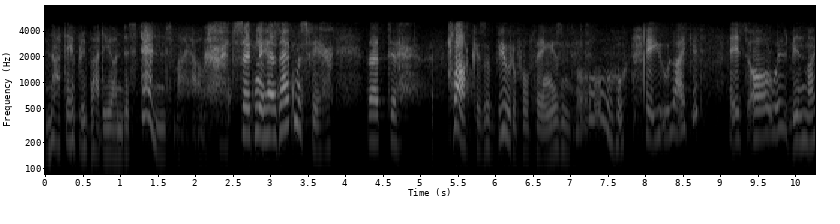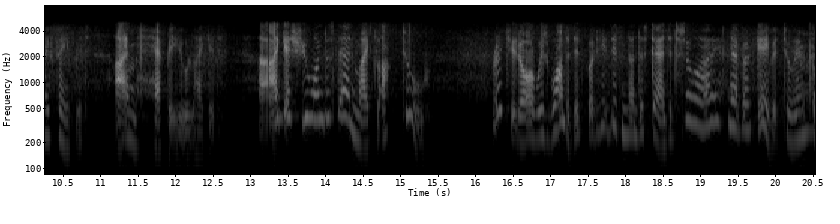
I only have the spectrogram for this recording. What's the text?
Not everybody understands my house. It certainly has atmosphere. That, uh, that clock is a beautiful thing, isn't it? Oh, you like it? It's always been my favorite. I'm happy you like it. I guess you understand my clock, too. Richard always wanted it, but he didn't understand it, so I never gave it to him. Uh,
